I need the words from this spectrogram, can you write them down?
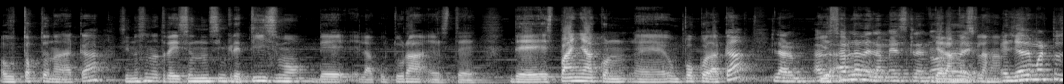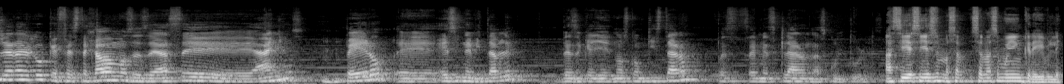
autóctona de acá, sino es una tradición, un sincretismo de la cultura este, de España con eh, un poco de acá. Claro, habla, eso- habla de la mezcla, ¿no? de la mezcla. El Día de Muertos ya era algo que festejábamos desde hace años pero eh, es inevitable. Desde que nos conquistaron, pues se mezclaron las culturas. Así es, y eso se me hace muy increíble.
